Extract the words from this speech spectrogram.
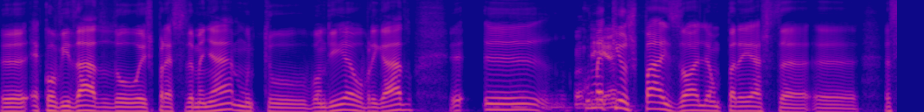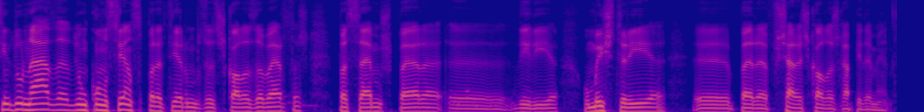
eh, é convidado do Expresso da Manhã. Muito bom dia, obrigado. Eh, eh, bom Como é dia. é que os pais olham para esta, assim do nada, de um consenso para termos as escolas abertas, passamos para, diria, uma histeria para fechar as escolas rapidamente?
